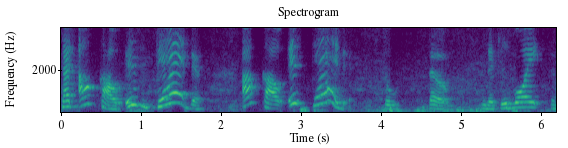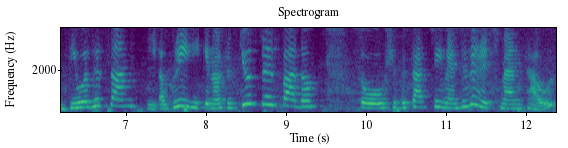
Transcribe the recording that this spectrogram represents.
that our cow is dead. Our cow is dead. So the little boy since he was his son he agreed he cannot refuse to his father. So Shubhasastri went to the rich man's house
